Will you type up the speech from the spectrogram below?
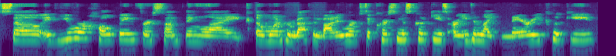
So if you were hoping for something like the one from Bath and Body Works, the Christmas cookies, or even like Merry Cookie,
